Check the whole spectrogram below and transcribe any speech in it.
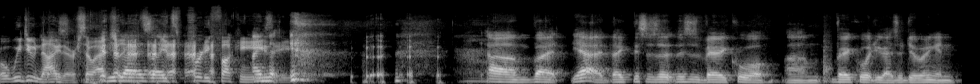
Well, we do neither, so actually, guys, like- it's pretty fucking easy. know- um, but yeah, like this is a this is very cool. Um, very cool what you guys are doing, and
